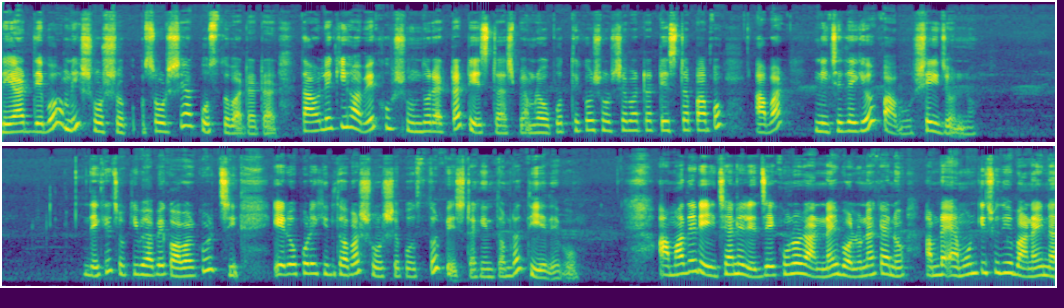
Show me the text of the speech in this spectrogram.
লেয়ার দেবো আমি সর্ষে সর্ষে আর পোস্ত বাটাটার। তাহলে কি হবে? খুব সুন্দর একটা টেস্ট আসবে। আমরা ওপর থেকেও সর্ষে বাটার টেস্টটা পাবো, আবার নিচে থেকেও পাবো, সেই জন্য। দেখেছ কীভাবে কভার করছি? এর ওপরে কিন্তু আবার সর্ষে পোস্তর পেস্টটা কিন্তু আমরা দিয়ে দেবো। আমাদের এই চ্যানেলে যে কোনো রান্নাই বলো না কেন, আমরা এমন কিছু দিয়ে বানাই না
